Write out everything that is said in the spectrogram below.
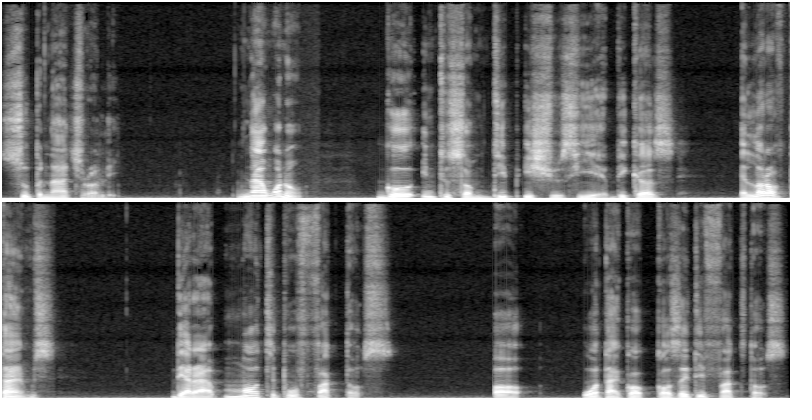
supernaturally. Now, I want to go into some deep issues here because a lot of times there are multiple factors or what I call causative factors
